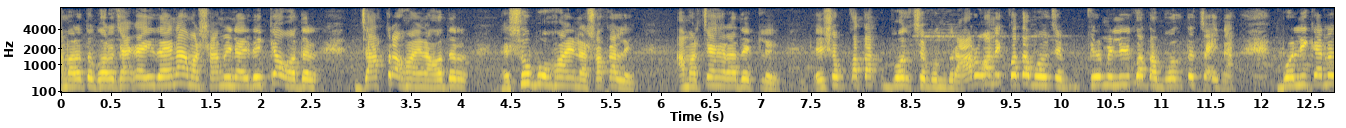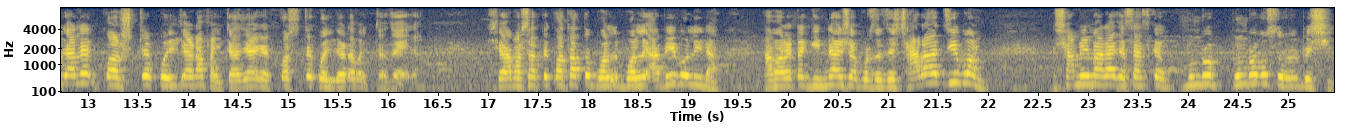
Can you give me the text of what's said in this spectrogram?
আমার তো ঘরে জায়গাই দেয় না, আমার স্বামী নাই দেখে ওদের যাত্রা হয় না, ওদের শুভ হয় না সকালে। আমার চেহারা দেখলে। এইসব কথা বলছে বন্ধুরা। আরও অনেক কথা বলছে, ফ্যামিলির কথা বলতে চাই না। বলি কেন জানেন? কষ্টে কলজাটা ফাইটা জায়গা কষ্টে কলজাটা ফাইটা জায়গা সে আমার সাথে কথা তো বলে, আমি বলি না। আমার একটা ঘৃণা এসে পড়ছে যে সারা জীবন স্বামী মারা গেছে আজকে পনেরো পনেরো বছরের বেশি।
